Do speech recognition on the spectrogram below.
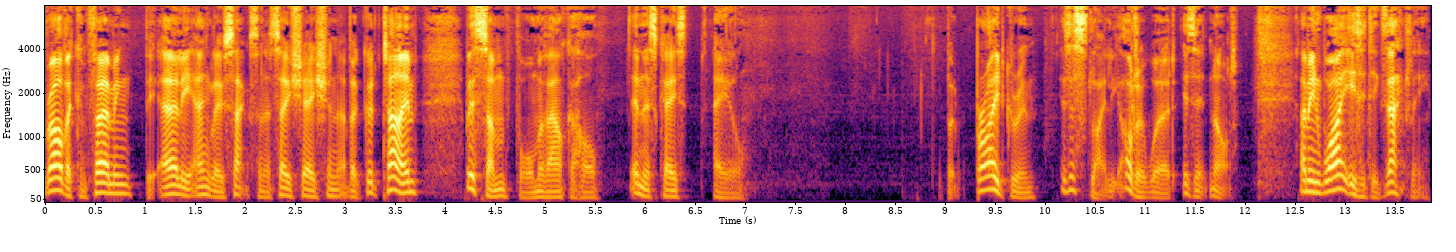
rather confirming the early Anglo Saxon association of a good time with some form of alcohol, in this case, ale. But bridegroom is a slightly odder word, is it not? I mean, why is it exactly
